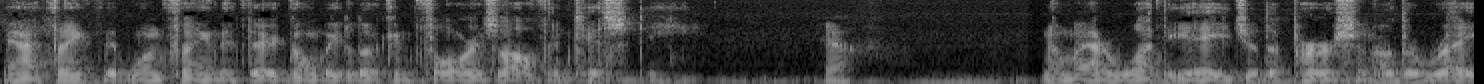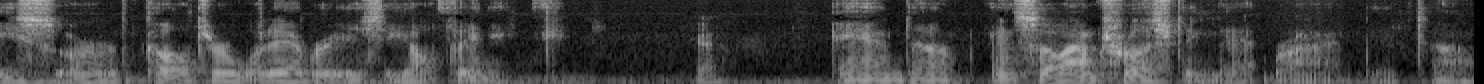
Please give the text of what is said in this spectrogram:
and I think that one thing that they're going to be looking for is authenticity. Yeah. No matter what the age of the person, or the race, or the culture, or whatever, is he authentic? And uh, and so I'm trusting that, Brian, that uh,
